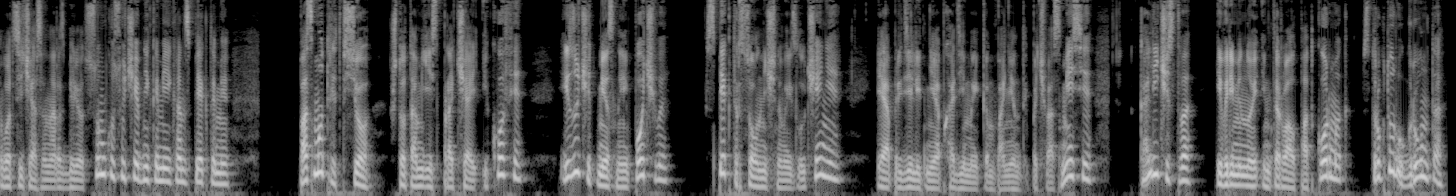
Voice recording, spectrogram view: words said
Вот сейчас она разберет сумку с учебниками и конспектами, посмотрит все, что там есть про чай и кофе, изучит местные почвы, спектр солнечного излучения и определит необходимые компоненты почвосмеси, количество и временной интервал подкормок, структуру грунта,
